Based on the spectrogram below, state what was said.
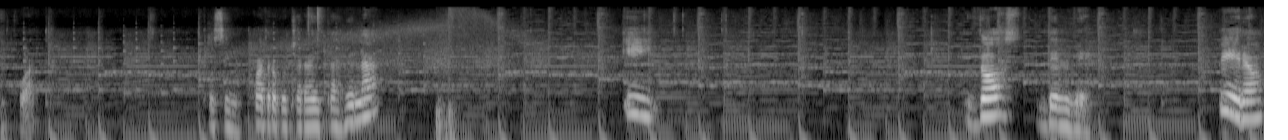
y 4 pusimos 4 cucharaditas de la. Y 2 del B. Pero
